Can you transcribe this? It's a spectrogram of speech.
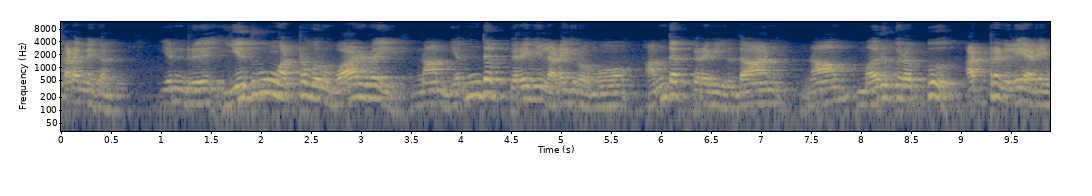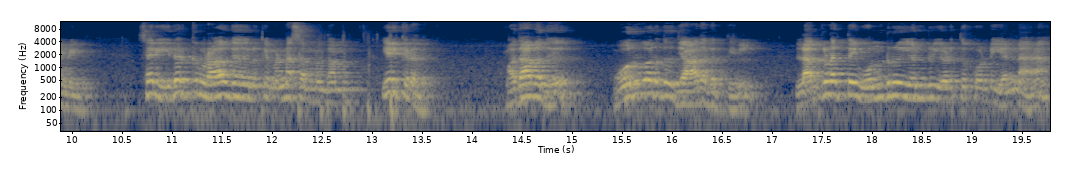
கடமைகள் என்று எதுவும் மற்ற ஒரு வாழ்வை நாம் எந்த பிறவியில் அடைகிறோமோ அந்த பிறவியில்தான் நாம் மறுபிறப்பு அற்ற நிலையை அடைய முடியும். சரி இதற்கும் ராகுகேதுகளுக்கும் என்ன சம்பந்தம்? இருக்கிறது. அதாவது ஒருவரது ஜாதகத்தில் லக்னத்தை ஒன்று என்று எடுத்துக்கொண்டு என்ன?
